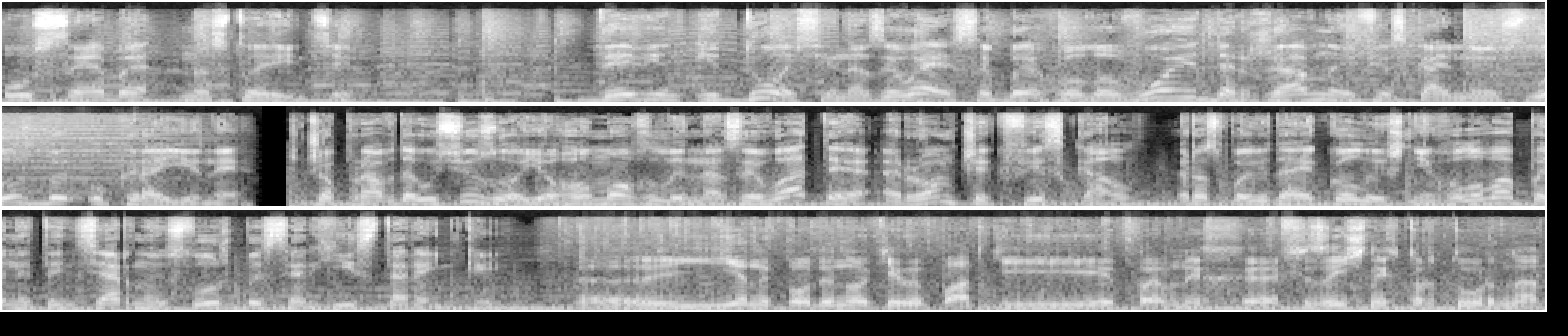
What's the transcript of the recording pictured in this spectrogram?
у себе на сторінці. Де він і досі називає себе головою Державної фіскальної служби України. Щоправда, у СЮЗО його могли називати Ромчик Фіскал, розповідає колишній голова пенітенціарної служби Сергій Старенький. Е, Є непоодинокі випадки і певних е, фізичних тортур над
